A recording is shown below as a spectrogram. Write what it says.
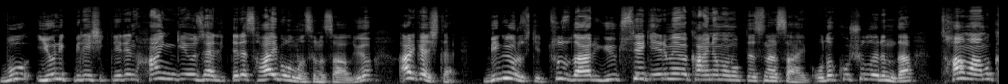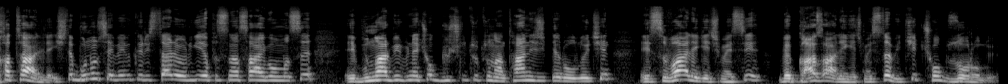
bu iyonik bileşiklerin hangi özelliklere sahip olmasını sağlıyor? Arkadaşlar biliyoruz ki tuzlar yüksek erime ve kaynama noktasına sahip. Oda koşullarında tamamı katı halde. İşte bunun sebebi kristal örgü yapısına sahip olması. E, bunlar birbirine çok güçlü tutunan tanecikler olduğu için e, sıvı hale geçmesi ve gaz hale geçmesi tabii ki çok zor oluyor.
